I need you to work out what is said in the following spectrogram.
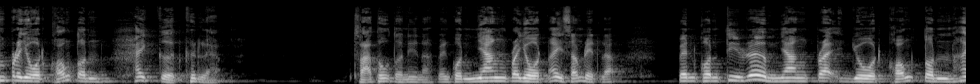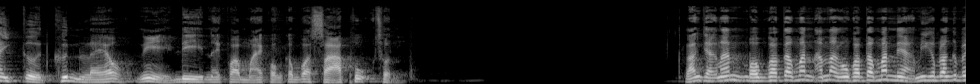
ำประโยชน์ของตนให้เกิดขึ้นแล้ว สาธุตัวนี้นะเป็นคนยังประโยชน์ให้สำเร็จแล้ว เป็นคนที่เริ่มยังประโยชน์ของตนให้เกิดขึ้นแล้ว นี่ดีในความหมายของคำว่าสาธุชน หลังจากนั้นบ่มความตั้งมั่นอำนาจของความตั้งมั่นเนี่ยมีกำลังขึ้นไป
